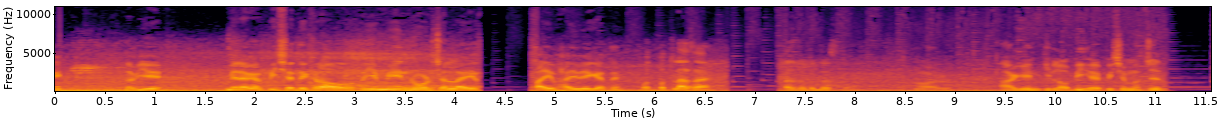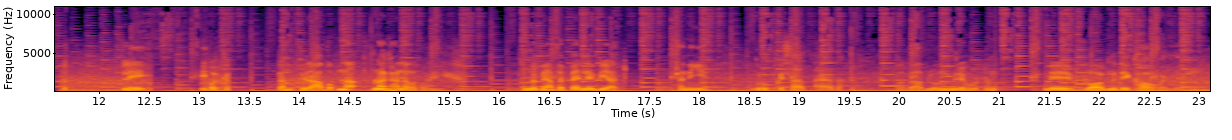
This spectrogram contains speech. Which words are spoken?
मतलब ये मेरे अगर पीछे दिख रहा हो तो ये मेन रोड चल रहा है फाइव हाईवे कहते हैं। बहुत पतला सा है। ज़बरदस्त है। और आगे इनकी लॉबी है, पीछे मस्जिद। प्ले फिर आप अपना अपना खाना पकवाएँगे तो मैं यहाँ पे पहले भी आ ऐसा नहीं है? ग्रुप के साथ आया था। अब आप लोगों ने मेरे होटल में ब्लॉग में देखा होगा ये।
